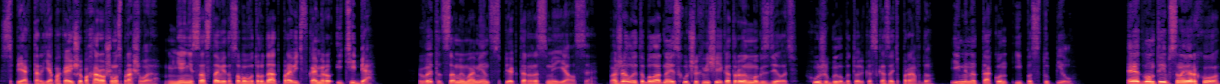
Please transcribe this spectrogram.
Спектр, я пока еще по-хорошему спрашиваю. Мне не составит особого труда отправить в камеру и тебя. В этот самый момент Спектр рассмеялся. Пожалуй, это была одна из худших вещей, которые он мог сделать. Хуже было бы только сказать правду. Именно так он и поступил. Эдмунд Ипс наверху.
